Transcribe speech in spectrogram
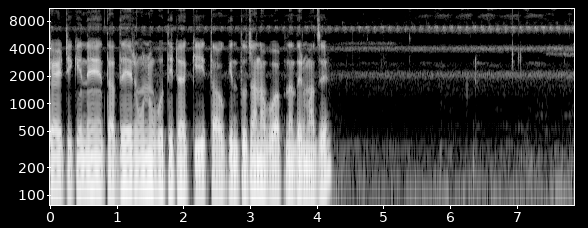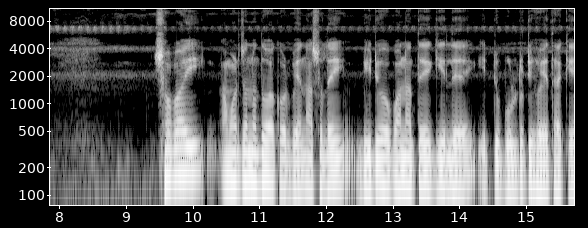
গাড়িটি কিনে, তাদের অনুভূতিটা কি, তাও কিন্তু জানাব আপনাদের মাঝে। সবাই আমার জন্য দোয়া করবেন, আসলেই ভিডিও বানাতে গেলে একটু ত্রুটি হয়ে থাকে।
